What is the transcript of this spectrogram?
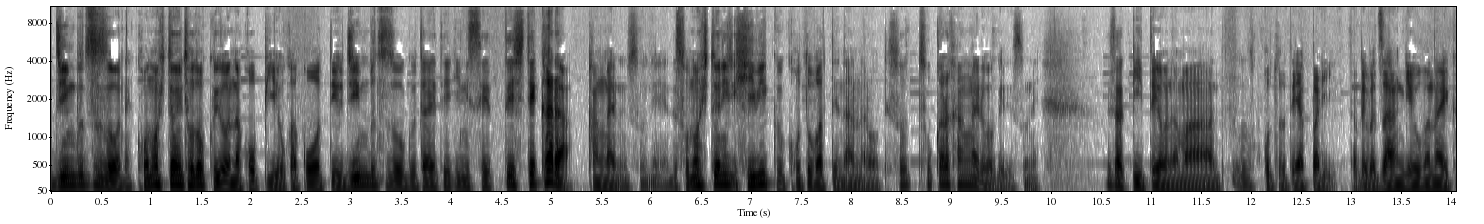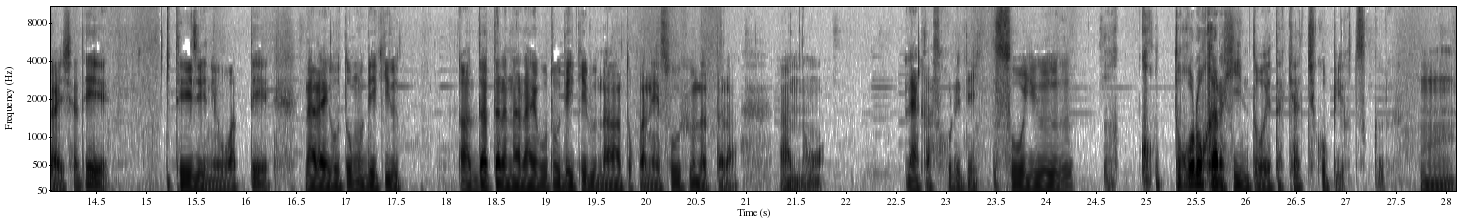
人物像ねこの人に届くようなコピーを書こうっていう人物像を具体的に設定してから考えるんですよね。でその人に響く言葉って何だろうってそこから考えるわけですよね。さっき言ったようなまあことだとやっぱり例えば残業がない会社で定時に終わって習い事もできるあだったら習い事できるなとかねそういうふうになったらあのなんかそれでそういうところからヒントを得たキャッチコピーを作る。うん。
